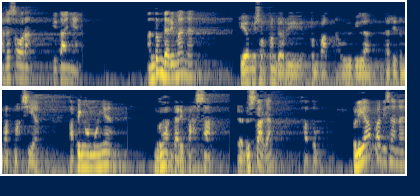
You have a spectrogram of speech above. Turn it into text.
ada seorang ditanya, Antum dari mana? Dia misalkan dari tempat bilang dari tempat maksiat. Tapi ngomongnya enggak dari pasar. Ya dusta kan? Satu. Beli apa di sana?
